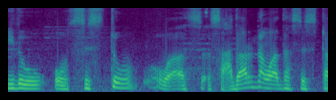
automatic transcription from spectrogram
ಇದು ಸಿಸ್ಟು ಸಾಧಾರಣವಾದ ಸಿಸ್ಟ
